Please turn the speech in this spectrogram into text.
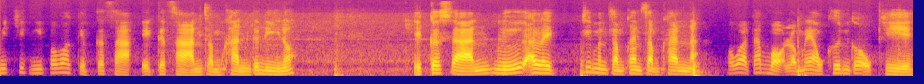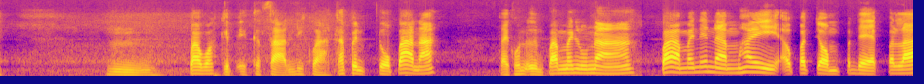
มิดชิดนี้ป้าว่าเก็บเอกสาเอกสารสำคัญก็ดีเนาะเอกสารหรืออะไรที่มันสำคัญสำคัญน่ะ เพราะว่าถ้าเบาะเราไม่เอาขึ้นก็โอเค อืม ป้าว่าเก็บเอกสารดีกว่า ถ้าเป็นตัวป้านะแต่คนอื่นป้าไม่รู้นะ ป้าไม่แนะนำให้เอาปลาจอมปลาแดกปลาล้า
